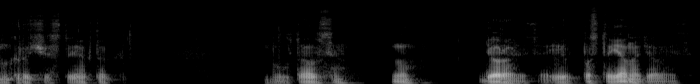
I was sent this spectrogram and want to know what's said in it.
Ну, коротше, стояк так болтався. Ну, дергається і постійно дергається.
